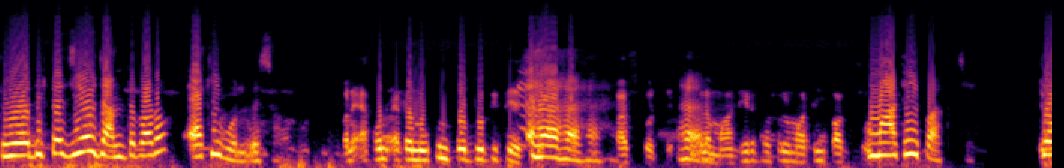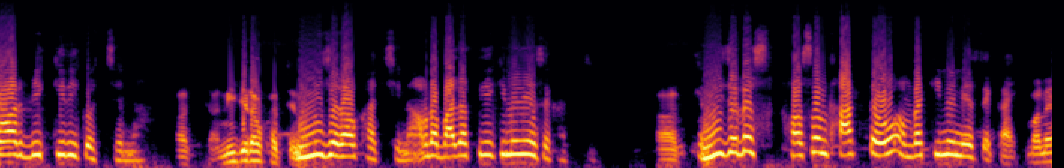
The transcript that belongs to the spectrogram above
তুমি ওই দিকটা যেও জানতে পারো একই বলবে সব। মানে এখন একটা নতুন পদ্ধতিতে হ্যাঁ হ্যাঁ হ্যাঁ কাজ করছে। মাঠের ফসল মাঠেই পাকছে? কেউ আর বিক্রি করছে না। আচ্ছা নিজেরাও খাচ্ছে না? নিজেরাও খাচ্ছি না। আমরা বাজার থেকে কিনে নিয়ে এসে খাচ্ছি। আচ্ছা। নিজেদের ফসল থাকতেও আমরা কিনে নিয়ে এসে খাই। মানে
